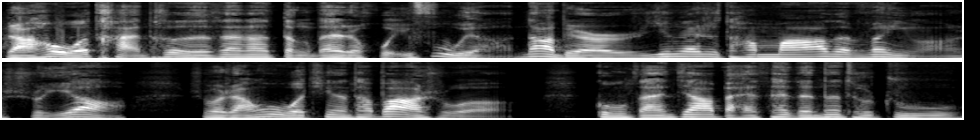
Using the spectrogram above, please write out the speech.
然后我忐忑的在那等待着回复呀。那边应该是他妈在问啊，谁呀？是吧？然后我听见他爸说。供咱家白菜的那头猪。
